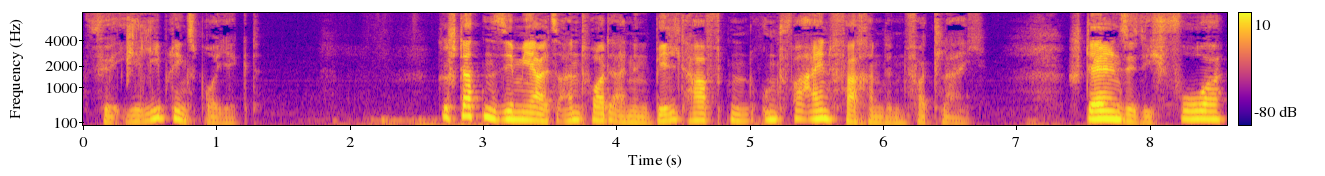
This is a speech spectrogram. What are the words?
für Ihr Lieblingsprojekt? Gestatten Sie mir als Antwort einen bildhaften und vereinfachenden Vergleich. Stellen Sie sich vor,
